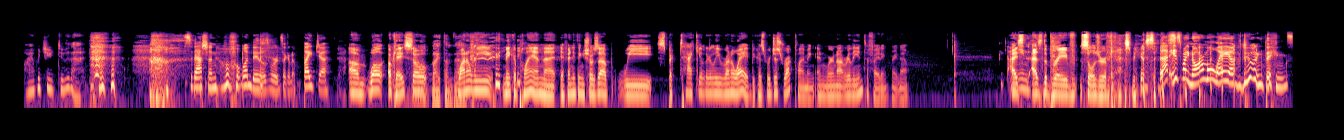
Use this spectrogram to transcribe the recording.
Why would you do that? Sebastian, one day those words are gonna bite you. Um. Well. Okay. I'll So bite them back. why don't we make a plan that if anything shows up, we spectacularly run away because we're just rock climbing and we're not really into fighting right now. I as, mean, as the brave soldier of Caspia says. that is my normal way of doing things,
